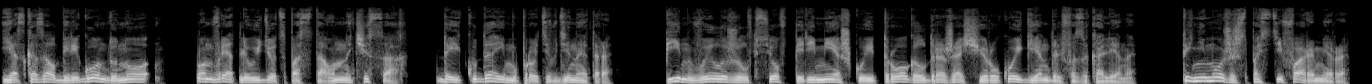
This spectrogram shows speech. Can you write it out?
Я сказал Берегонду, но он вряд ли уйдет с поста, он на часах. Да и куда ему против Динетера? Пин выложил все вперемешку и трогал дрожащей рукой Гендальфа за колено. «Ты не можешь спасти Фарамера».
